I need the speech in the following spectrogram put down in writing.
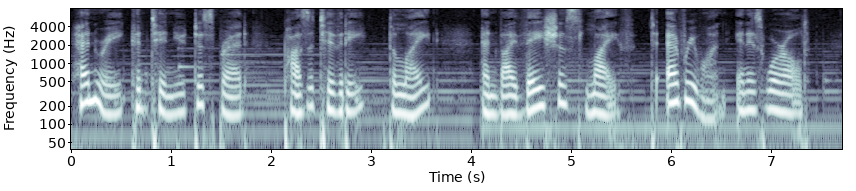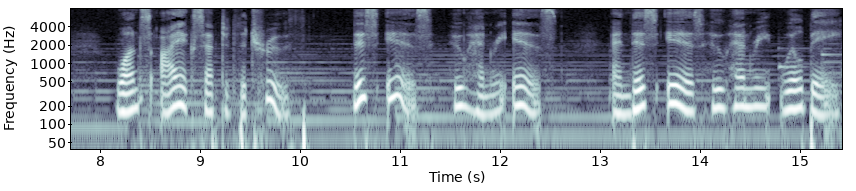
Henry continued to spread positivity, delight, and vivacious life to everyone in his world. Once I accepted the truth, this is who Henry is, and this is who Henry will be.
